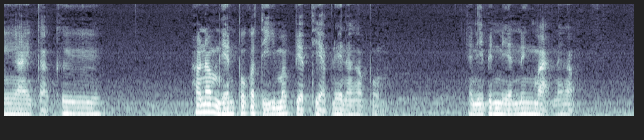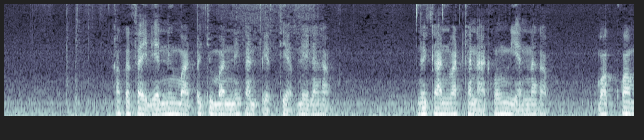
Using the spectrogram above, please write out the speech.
ง่ายๆก็คือเขานำเหรียญปกติมาเปรียบเทียบเลยนะครับ ผม อันนี้เป็นเหรียญหนึ่งบาทนะครับเขาก็ใส่เหรียญหนึ่งบาทปัจจุบันในการเปรียบเทียบเลยนะครับ โดยการวัดขนาดของเหรียญนะครับวัดความ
